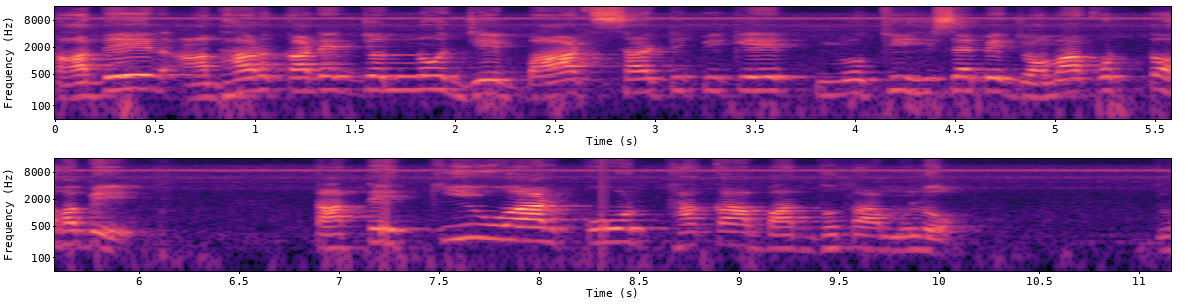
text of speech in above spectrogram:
তাদের আধার কার্ডের জন্য যে বার্থ সার্টিফিকেট নথি হিসেবে জমা করতে হবে, তাতে কিউআর কোড থাকা বাধ্যতামূলক দু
